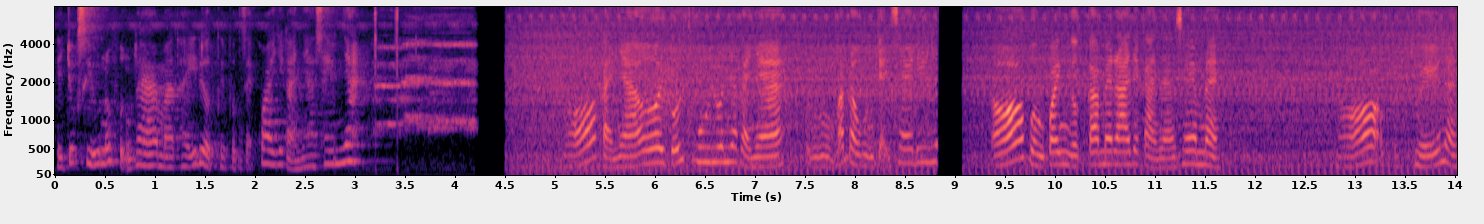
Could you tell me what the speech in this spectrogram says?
thì chút xíu nó phượng ra mà thấy được thì phượng sẽ quay cho cả nhà xem nha. Đó, cả nhà ơi, tối thui luôn nha cả nhà. Phượng bắt đầu phượng chạy xe đi nhá. đó, phượng quay ngược camera cho cả nhà xem này. Đó, thuế này.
